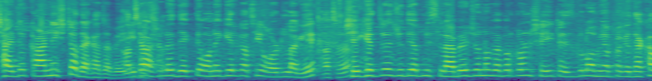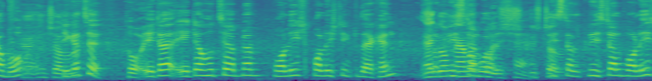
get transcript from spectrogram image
সাইডের কার্নিশটা দেখা যাবে। এটা আসলে দেখতে অনেকের কাছেই অড লাগে। আচ্ছা। সেই ক্ষেত্রে যদি আপনি স্ল্যাবের জন্য ব্যবহার করেন সেই টাইলসগুলো আমি আপনাকে দেখাবো। হ্যাঁ, ঠিক আছে? তো এটা এটা হচ্ছে আপনার পলিশ পলিশটা একটু দেখেন। একদম polish, crystal। Crystal crystal polish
